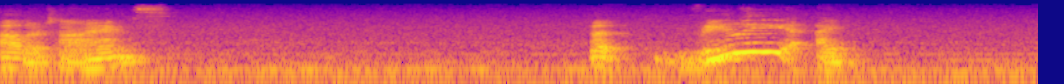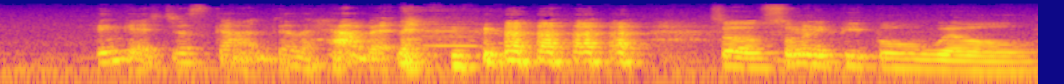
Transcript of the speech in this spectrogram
other times. But really, I think it's just gotten to the habit. So so many people will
